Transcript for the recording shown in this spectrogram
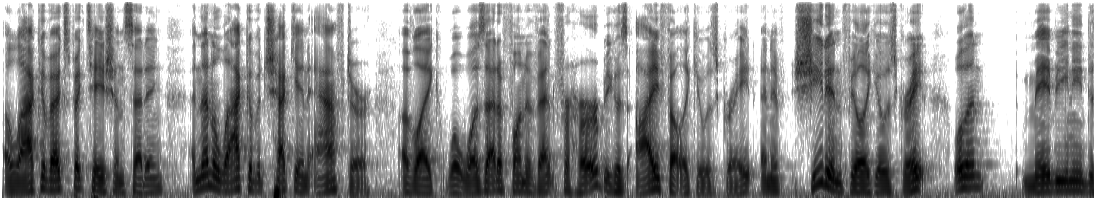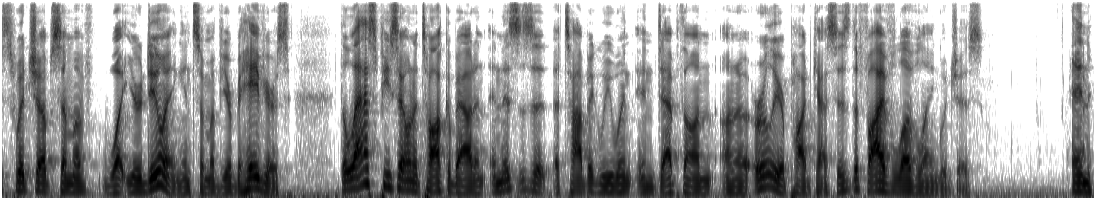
a lack of expectation setting, and then a lack of a check in after of like, well, was that a fun event for her? Because I felt like it was great. And if she didn't feel like it was great, well, then maybe you need to switch up some of what you're doing and some of your behaviors. The last piece I want to talk about, and, and this is a, a topic we went in depth on on an earlier podcast, is the five love languages. And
